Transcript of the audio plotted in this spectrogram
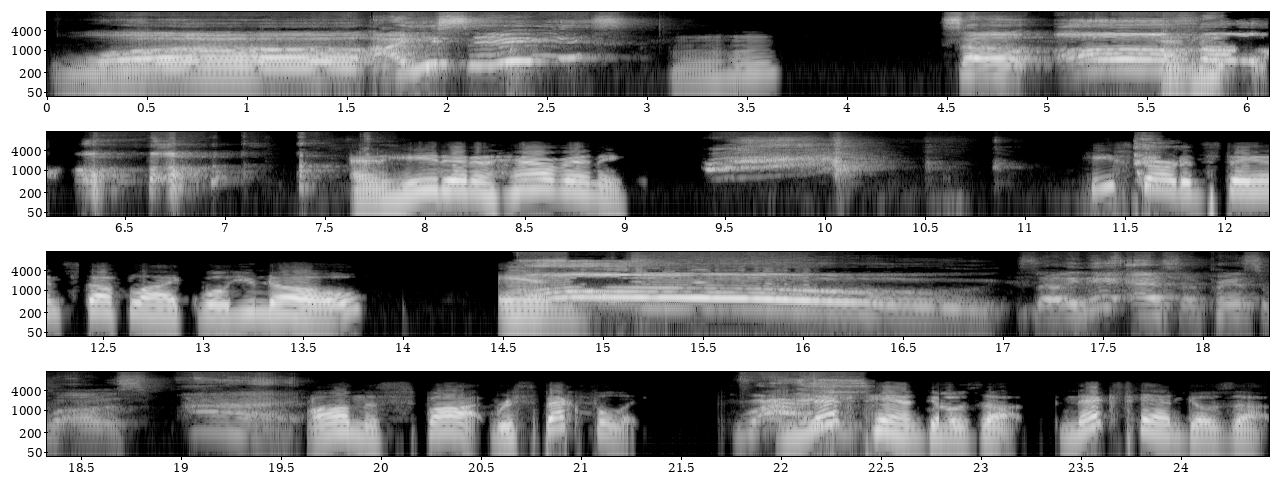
Whoa. Are you serious? Mm-hmm. So, oh. And he didn't have any. He started saying stuff like, Well, you know, and oh. So he did ask the principal on the spot. on the spot, respectfully. Right. Next hand goes up. Next hand goes up.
